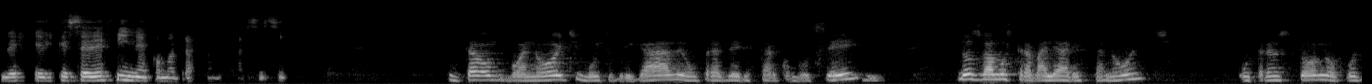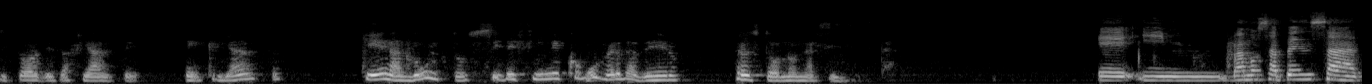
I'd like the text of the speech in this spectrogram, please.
el que se define como trastorno narcisista. Então, boa noite, muito obrigada, é um prazer estar com vocês. Nós vamos trabalhar esta noite o transtorno opositor desafiante em crianças, que em adultos se define como o verdadeiro transtorno narcisista. Eh, y vamos a pensar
